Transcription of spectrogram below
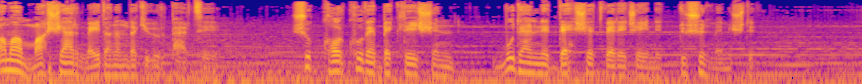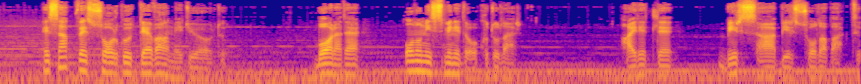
ama mahşer meydanındaki ürperti, şu korku ve bekleyişin bu denli dehşet vereceğini düşünmemişti. Hesap ve sorgu devam ediyordu. Bu arada onun ismini de okudular. Hayretle bir sağa bir sola baktı.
